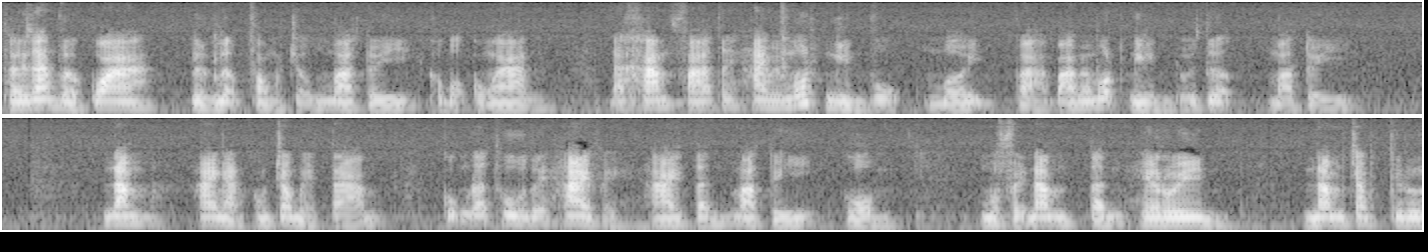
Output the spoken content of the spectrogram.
Thời gian vừa qua, lực lượng phòng chống ma túy của Bộ Công an đã khám phá tới 21.000 vụ mới và 31.000 đối tượng ma túy. Năm 2018 cũng đã thu tới 2,2 tấn ma túy gồm 1,5 tấn heroin, 500 kg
